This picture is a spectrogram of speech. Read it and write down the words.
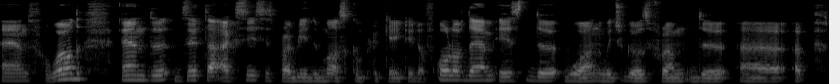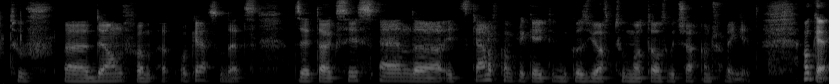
and forward. And the zeta-axis is probably the most complicated of all of them, is the one which goes from the uh, up to uh, down from up. Okay, so that's zeta-axis, and uh, it's kind of complicated because you have two motors which are controlling it. Okay,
